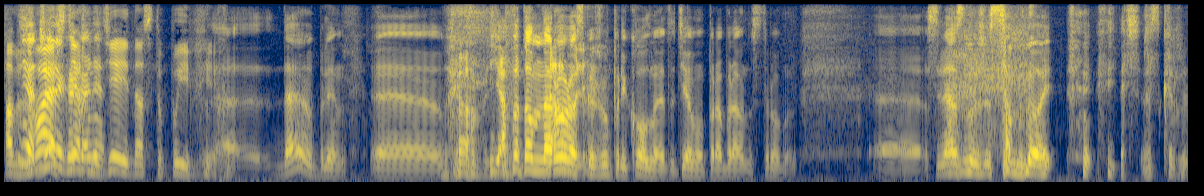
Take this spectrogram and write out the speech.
Обзываешь Джерика, всех коня- людей нас тупыми. А, Да, блин. э, Да, блин. Я потом на Да, блин. расскажу прикол на эту тему про Брауна Стромана. Э, Связан уже со мной. Я сейчас расскажу.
